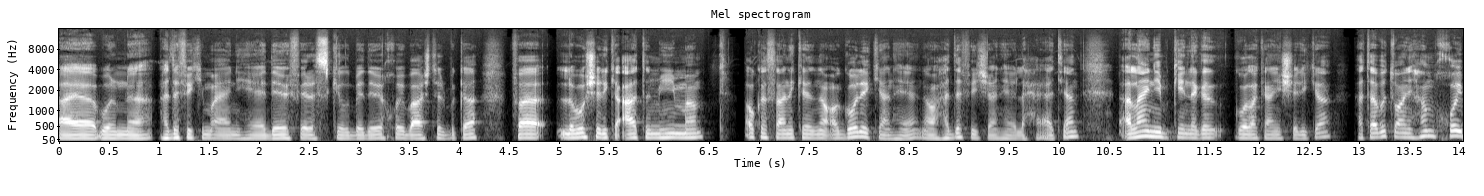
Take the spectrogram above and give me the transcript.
ئایا بۆ منە هەدفێکی مایانی هەیە دەوێ فێرە سکیل بێ دەوێ خۆی باشتر بکە لەەوە شەریکە ئاتە مهمە ئەو کەسانی کە ناوە گۆلێکیان هەیە ناو هەدفێکیان هەیە لە حیاتیان ئەلاینی بکەین لەگەڵ گۆڵەکانی شەریکە هەتا بتوانێت هەم خۆی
